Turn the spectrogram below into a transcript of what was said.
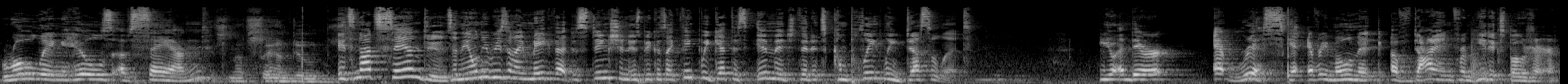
rolling hills of sand. It's not sand dunes. It's not sand dunes. And the only reason I make that distinction is because I think we get this image that it's completely desolate. You know, and they're at risk at every moment of dying from heat exposure,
